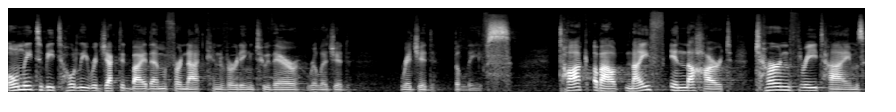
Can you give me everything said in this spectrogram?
only to be totally rejected by them for not converting to their rigid, rigid beliefs? Talk about knife in the heart, turn three times,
